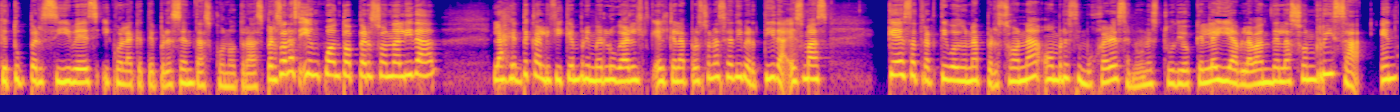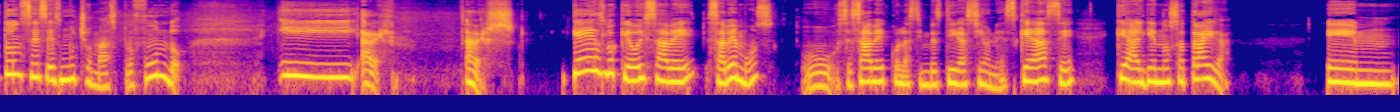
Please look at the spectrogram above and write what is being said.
que tú percibes y con la que te presentas con otras personas. Y en cuanto a personalidad, la gente califica en primer lugar el, el que la persona sea divertida. Es más, ¿Qué es atractivo de una persona? Hombres y mujeres en un estudio que leí hablaban de la sonrisa. Entonces es mucho más profundo. Y a ver, a ver, ¿qué es lo que hoy sabe, sabemos o se sabe con las investigaciones que hace que alguien nos atraiga? Em,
